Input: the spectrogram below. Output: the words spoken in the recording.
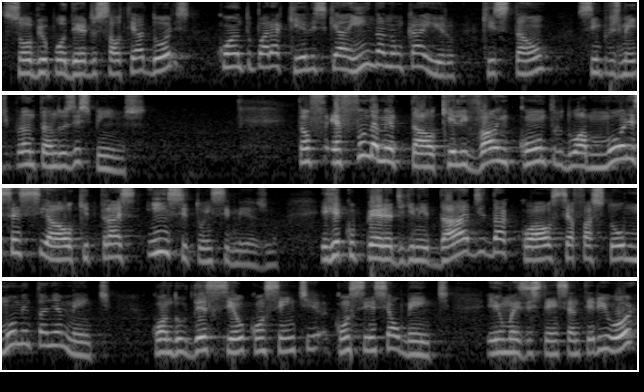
sob o poder dos salteadores, quanto para aqueles que ainda não caíram, que estão simplesmente plantando os espinhos. Então é fundamental que ele vá ao encontro do amor essencial que traz íncito em si mesmo e recupere a dignidade da qual se afastou momentaneamente quando desceu consciente, consciencialmente em uma existência anterior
